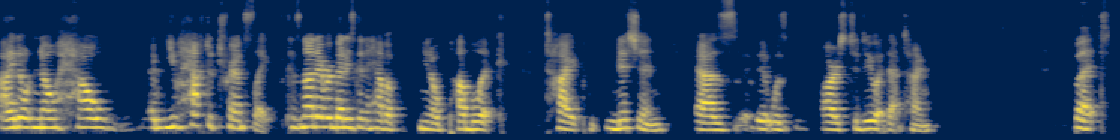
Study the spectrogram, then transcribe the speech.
I don't know how I mean, you have to translate because not everybody's going to have a you know public type mission as it was ours to do at that time but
